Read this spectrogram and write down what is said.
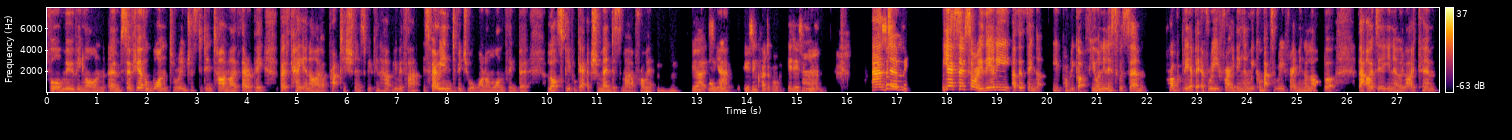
for moving on. Um, so if you ever want or interested in timeline therapy both kate and i are practitioners. We can help you with that. It's very individual one-on-one thing but lots of people get a tremendous amount from it. Mm-hmm. yeah, it's, oh, yeah. it is incredible. It is incredible. mm. And so um, yeah, so sorry. The only other thing you've probably got a few on your list was um, probably a bit of reframing, and we come back to reframing a lot. But that idea, you know, like um,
